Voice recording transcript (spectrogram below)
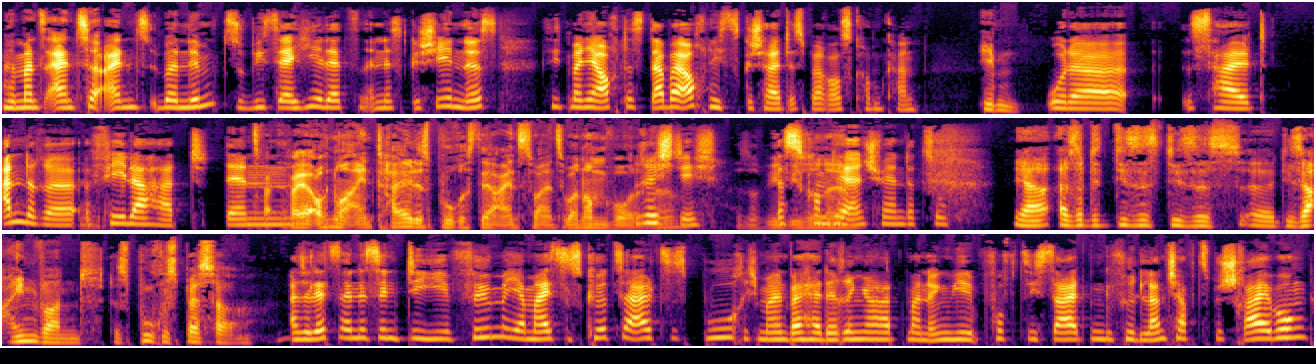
wenn man es eins zu eins übernimmt, so wie es ja hier letzten Endes geschehen ist, sieht man ja auch, dass dabei auch nichts Gescheites bei rauskommen kann. Eben. Oder es halt andere Fehler hat. Denn das war ja auch nur ein Teil des Buches, der eins zu eins übernommen wurde. Ne? Richtig. Ne? Also wie, das wie so kommt ja entscheidend dazu. Ja, also dieses, dieses, äh, dieser Einwand, das Buch ist besser. Also letzten Endes sind die Filme ja meistens kürzer als das Buch. Ich meine, bei Herr der Ringe hat man irgendwie 50 Seiten gefühlt Landschaftsbeschreibung,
